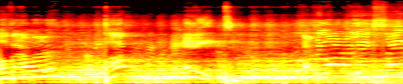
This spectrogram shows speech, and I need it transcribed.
of our top eight. Everyone, are you excited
